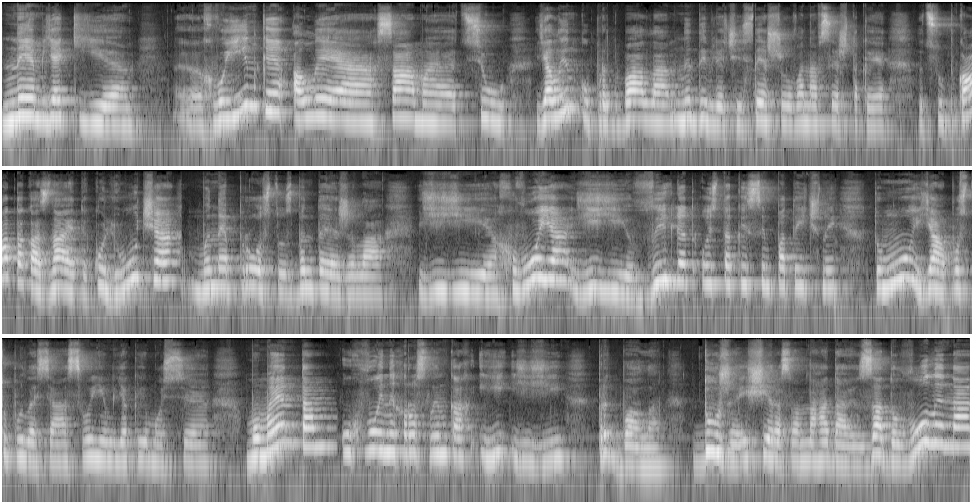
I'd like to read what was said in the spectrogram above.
не м'які хвоїнки, але саме цю ялинку придбала, не дивлячись те, що вона все ж таки цупка, така, знаєте, колюча. Мене просто збентежила її хвоя, її вигляд ось такий симпатичний. Тому я поступилася своїм якимось е, моментом у хвойних рослинках і її придбала. Дуже і ще раз вам нагадаю, задоволена,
